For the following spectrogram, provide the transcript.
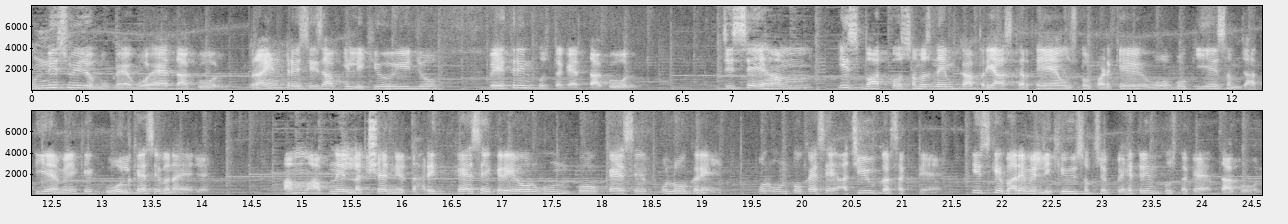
उन्नीसवीं जो बुक है, वो है द गोल। ब्राइन ट्रेसी साहब की लिखी हुई जो बेहतरीन पुस्तक है, द गोल, जिससे हम इस बात को समझने का प्रयास करते हैं, उसको पढ़ के वो बुक ये समझाती है हमें कि गोल कैसे बनाया जाए। हम अपने लक्ष्य निर्धारित कैसे करें और उनको कैसे फॉलो करें और उनको कैसे अचीव कर सकते हैं। इसके बारे में लिखी हुई सबसे बेहतरीन पुस्तक है the goal.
